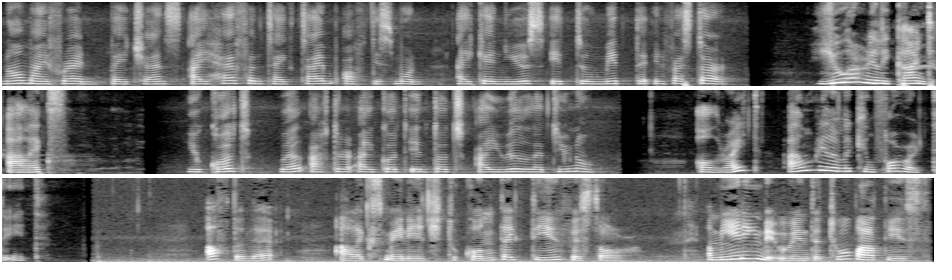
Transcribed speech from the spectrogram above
No, my friend. By chance, I haven't taken time off this month. I can use it to meet the investor. You are really kind, Alex. You called? Well, after I got in touch, I will let you know. All right. I'm really looking forward to it. After that, Alex managed to contact the investor. A meeting between the two parties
